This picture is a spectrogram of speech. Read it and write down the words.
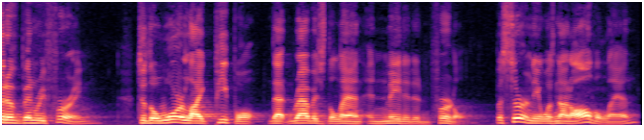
could have been referring to the warlike people that ravaged the land and made it infertile. But certainly it was not all the land.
